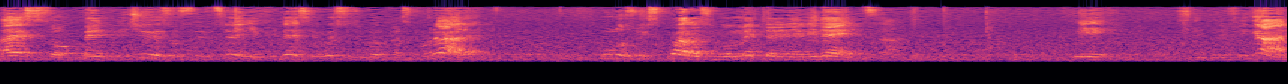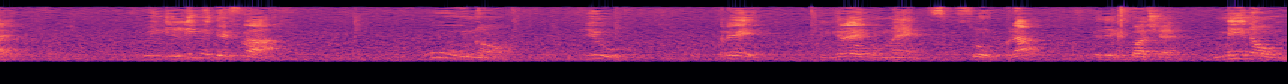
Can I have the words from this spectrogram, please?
adesso per il principio di sostituzione degli infitesi questo si può trascurare. 1 su x quadro si può mettere in evidenza e semplificare. Quindi il limite fa 1 più 3 pi greco mezzi sopra vedete qua c'è meno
